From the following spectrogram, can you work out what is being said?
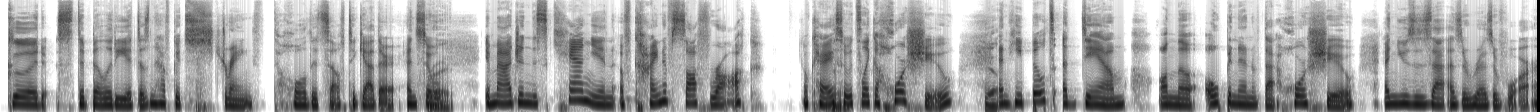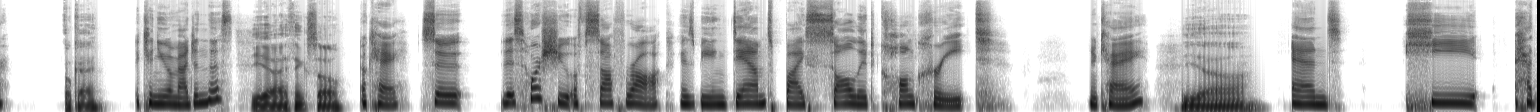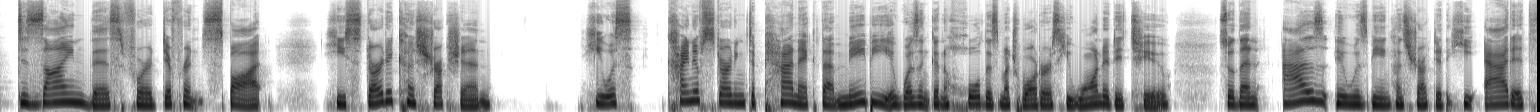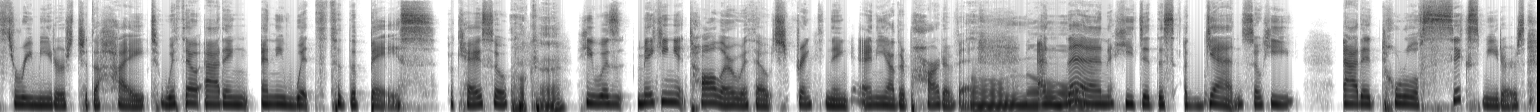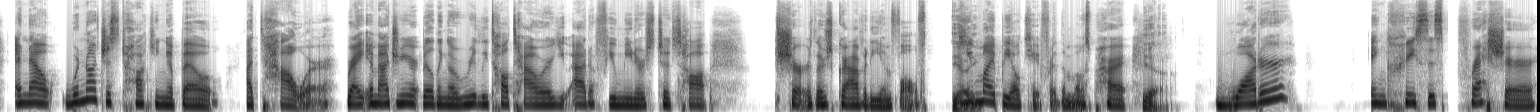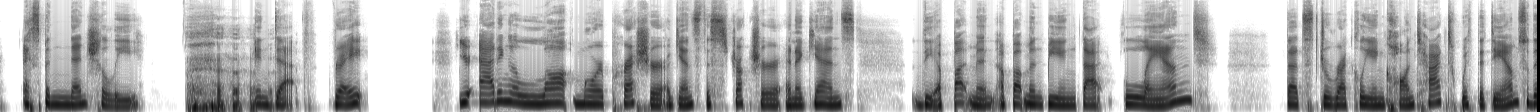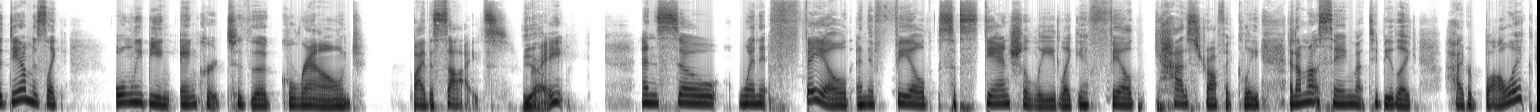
good stability, it doesn't have good strength to hold itself together. And so, right. imagine this canyon of kind of soft rock. Okay, so it's like a horseshoe. And he built a dam on the open end of that horseshoe and uses that as a reservoir. Okay. Can you imagine this? Yeah, I think so. Okay, so this horseshoe of soft rock is being dammed by solid concrete. Okay. Yeah. And he had designed this for a different spot. He started construction. He was kind of starting to panic that maybe it wasn't going to hold as much water as he wanted it to. So then, as it was being constructed, he added three meters to the height without adding any width to the base. Okay. So Okay. he was making it taller without strengthening any other part of it. Oh no. And then he did this again. So he added total of six meters. And now we're not just talking about a tower, right? Imagine you're building a really tall tower, you add a few meters to the top. Sure, there's gravity involved. yeah. You might be okay for the most part. yeah. Water increases pressure exponentially in depth, right? You're adding a lot more pressure against the structure and against the abutment, abutment being that land that's directly in contact with the dam. So the dam is like only being anchored to the ground by the sides, Yeah. right? And so when it failed and it failed substantially, like it failed catastrophically, and I'm not saying that to be like hyperbolic,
